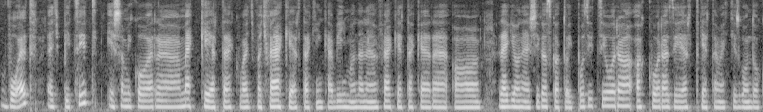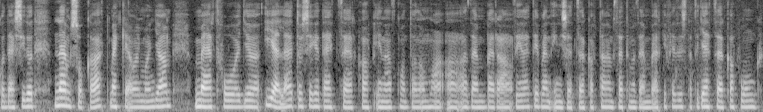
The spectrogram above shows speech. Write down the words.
Volt egy picit, és amikor megkértek, vagy, vagy felkértek, inkább így mondanám, felkértek erre a regionális igazgatói pozícióra, akkor azért kértem egy kis gondolkodási időt. Nem sokat, meg kell, hogy mondjam, mert hogy ilyen lehetőséget egyszer kap, én azt gondolom az ember az életében, én is egyszer kaptam, nem szeretem az ember kifejezést, tehát hogy egyszer kapunk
